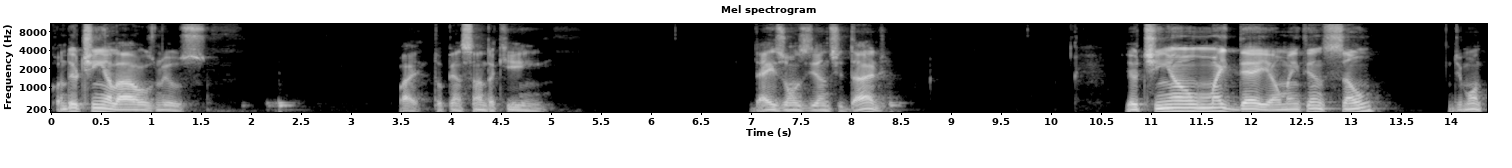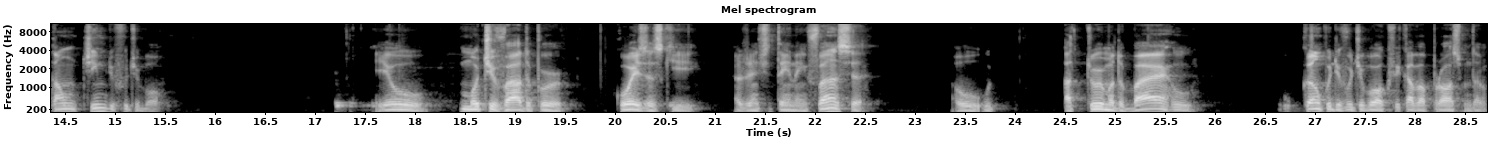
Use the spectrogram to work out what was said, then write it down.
Quando eu tinha lá os meus. Vai, estou pensando aqui em 10, 11 anos de idade. Eu tinha uma ideia, uma intenção de montar um time de futebol. Eu, motivado por coisas que a gente tem na infância, o, a turma do bairro, o campo de futebol que ficava próximo da,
